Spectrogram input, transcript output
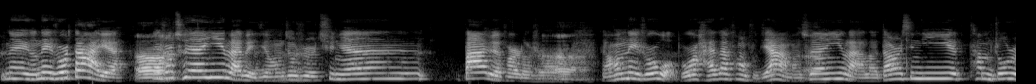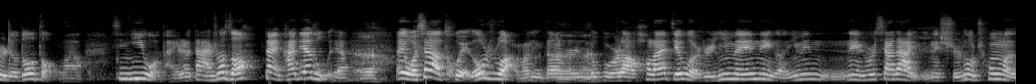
那个那时候大爷，啊那时候崔元一来北京，就是去年八月份的时候，嗯然后那时候我不是还在放暑假嘛，崔元一来了，当时星期一他们周日就都走了，星期一我陪着，大爷说走，带你爬街组去。嗯哎，我吓得腿都软了，你当时嗯你都不知道。后来结果是因为那个，因为那时候下大雨，那石头冲了，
